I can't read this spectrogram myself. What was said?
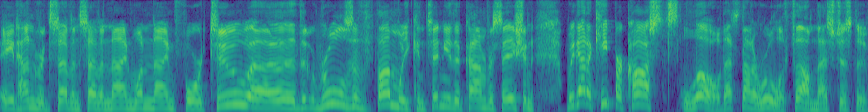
800 779 1942. Uh, the rules of thumb, we continue the conversation. We got to keep our costs low. That's not a rule of thumb, that's just a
